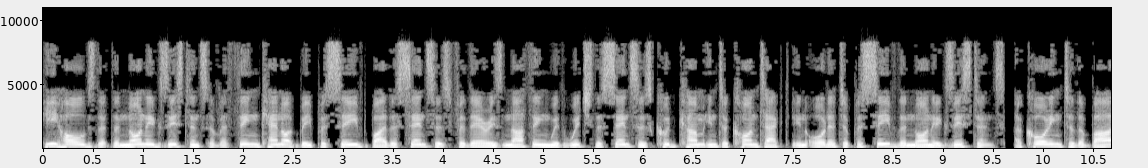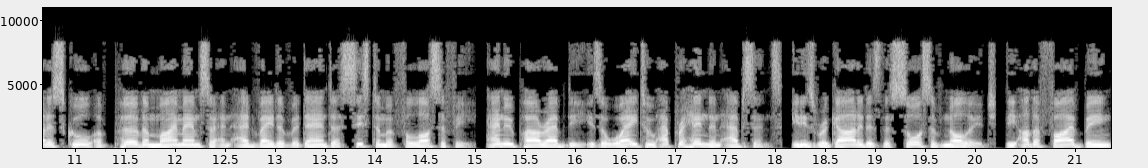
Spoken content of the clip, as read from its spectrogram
He holds that the non-existence of a thing cannot be perceived by the senses for there is nothing with which the senses could come into contact in order to perceive the non-existence. According to the Bhatta school of Purva Mimamsa and Advaita Vedanta system of philosophy, Anuparabdi is a way to apprehend an absence. It is regarded as the source of knowledge. The other five being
